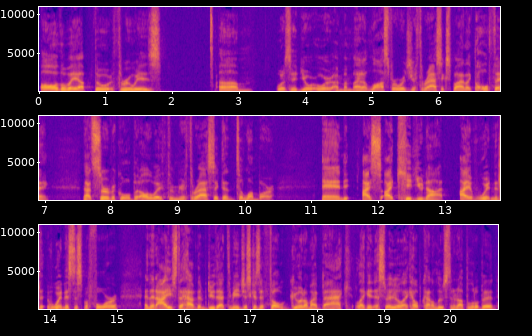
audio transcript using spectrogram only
all the way up through through his um, was it your or I'm, I'm at a loss for words, your thoracic spine, like the whole thing, not cervical, but all the way from your thoracic to, to lumbar. And I, I kid you not, I have witnessed, witnessed this before. And then I used to have them do that to me just because it felt good on my back, like it especially like help kind of loosen it up a little bit.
